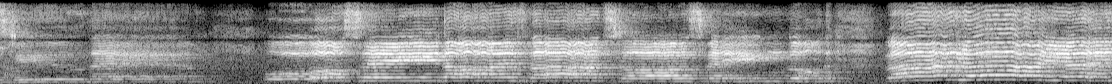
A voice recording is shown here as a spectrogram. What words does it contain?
still there. Oh, say does that star-spangled banner yet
